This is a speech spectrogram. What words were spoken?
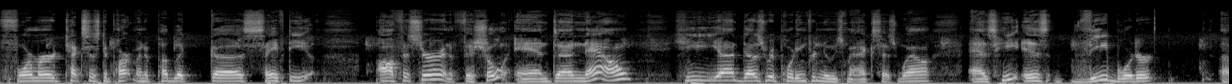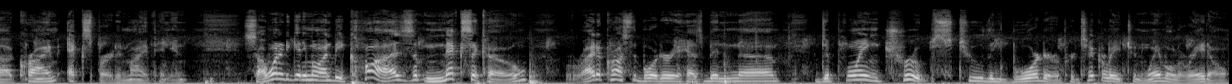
former Texas Department of Public uh, Safety officer and official. And uh, now he uh, does reporting for Newsmax as well as he is the border uh, crime expert, in my opinion. So I wanted to get him on because Mexico, right across the border, has been uh, deploying troops to the border, particularly to Nuevo Laredo.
